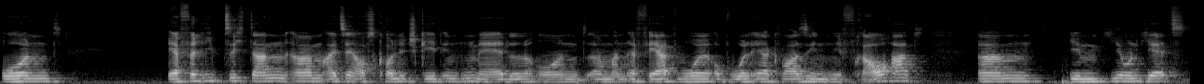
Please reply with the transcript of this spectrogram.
und er verliebt sich dann, ähm, als er aufs College geht, in ein Mädel und äh, man erfährt wohl, obwohl er quasi eine Frau hat, ähm, im Hier und Jetzt,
